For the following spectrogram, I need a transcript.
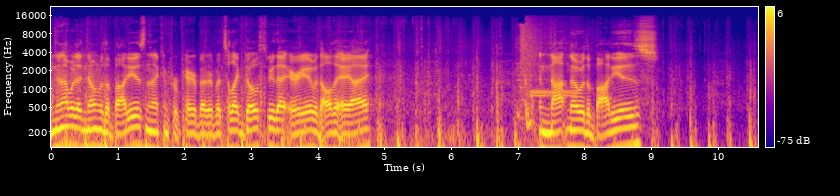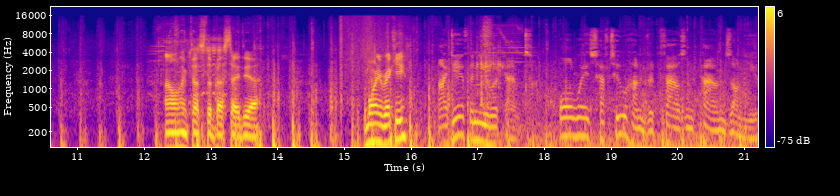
And then I would have known where the body is and then I can prepare better. But to like go through that area with all the AI and not know where the body is, I don't think that's the best idea. Good morning, Ricky. Idea for new account. Always have 200,000 pounds on you.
